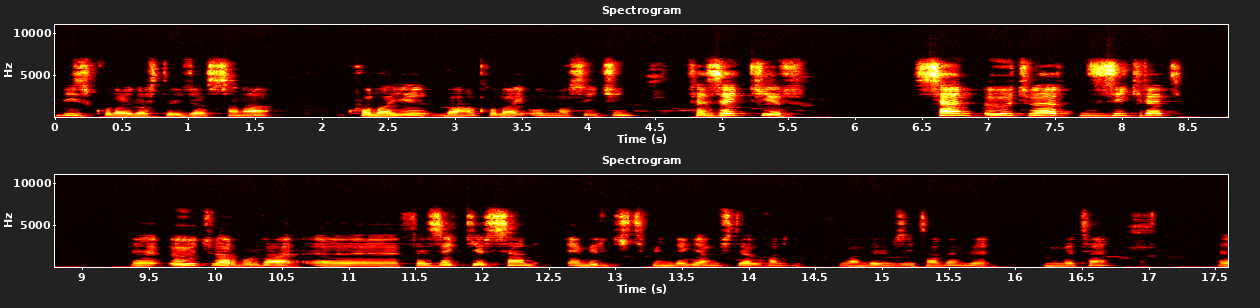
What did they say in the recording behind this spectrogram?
biz kolaylaştıracağız. Sana kolayı daha kolay olması için fezekkir sen öğüt ver, zikret, e, öğüt ver burada e, fezekkir sen emir kitbinde gelmişti Peygamberimize hitaben ve ümmete e,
